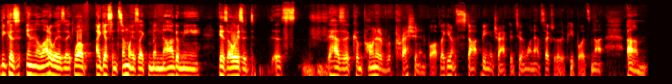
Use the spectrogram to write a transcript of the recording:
because in a lot of ways like well, I guess in some ways like monogamy is always a, a has a component of repression involved. Like you don't stop being attracted to and want to have sex with other people. It's not um,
